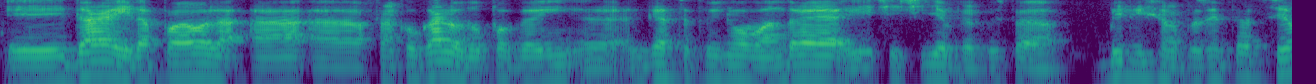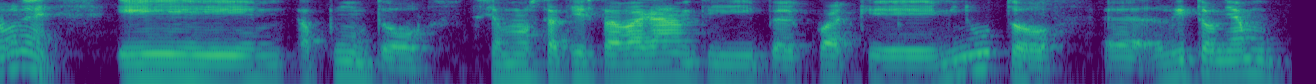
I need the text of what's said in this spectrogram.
eh, darei la parola a, a, Franco Gallo dopo aver eh, ringraziato di nuovo Andrea e Cecilia per questa bellissima presentazione e appunto siamo stati stravaganti per qualche minuto eh, ritorniamo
